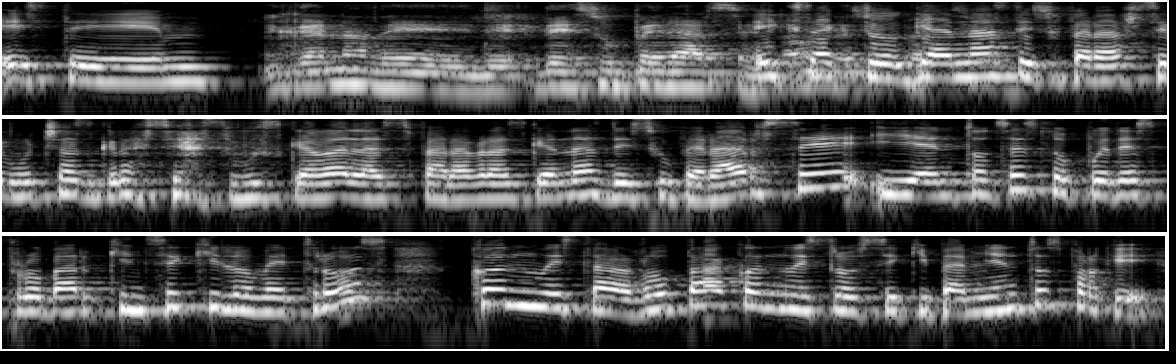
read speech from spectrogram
este, Ganas de, de, de superarse. ¿no? Exacto, De ganas de superarse, muchas gracias. Buscaba las palabras ganas de superarse y entonces lo puedes probar 15 kilómetros con nuestra ropa, con nuestros equipamientos, porque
